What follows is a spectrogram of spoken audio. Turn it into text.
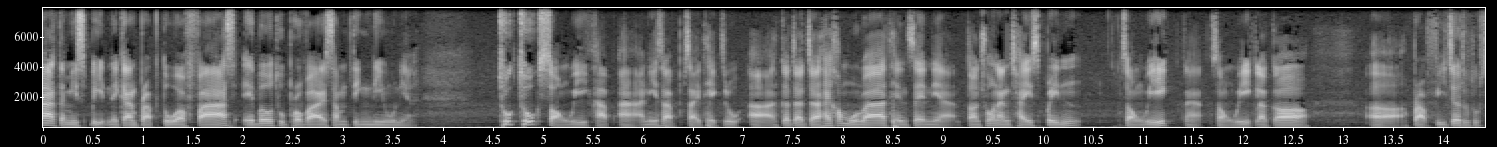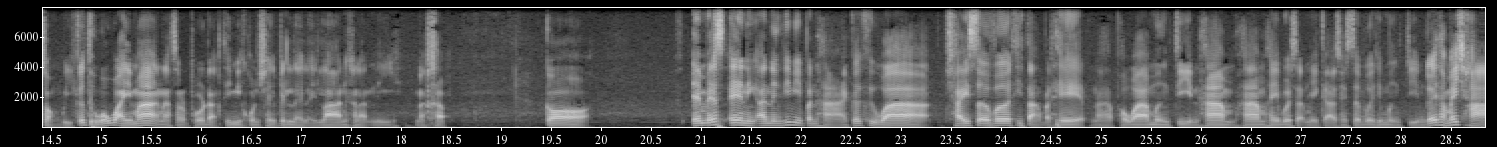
มาก แต่มี speed ในการปรับตัว fast able to provide something new เนี่ยทุกๆ2 week ครับอ่าอันนี้สำหรับสาย tech อ่าก็จะจะให้ข้อมูลว่า Tencent เนี่ยตอนช่วงนั้นใช้ sprint 2 week นะสอง week แล้วก็ปรับฟีเจอร์ทุกๆ2 week ก็ถือว่าไวมากนะสำหรับ Product ที่มีคนใช้เป็นหลายๆล้านขนาดนี้นะครับ ก็ MSN อีกอันนึงที่มีปัญหาก็คือว่าใช้เซิร์ฟเวอร์ที่ต่างประเทศนะครับเพราะว่าเมืองจีนห้ามห้ามให้บริษัทอเมริกาใช้เซิร์ฟเวอร์ที่เมืองจีนก็เลยทำให้ช้า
